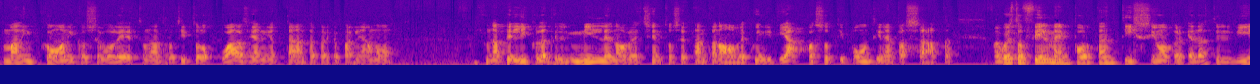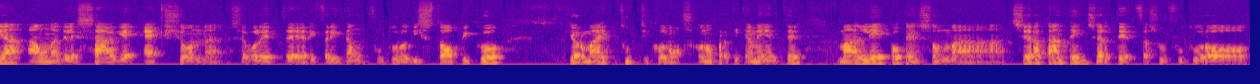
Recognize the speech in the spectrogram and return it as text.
malinconico, se volete, un altro titolo quasi anni 80, perché parliamo di una pellicola del 1979, quindi di acqua sotto i ponti ne è passata. Ma questo film è importantissimo perché ha dato il via a una delle saghe action, se volete, riferite a un futuro distopico che ormai tutti conoscono praticamente, ma all'epoca insomma c'era tanta incertezza sul futuro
